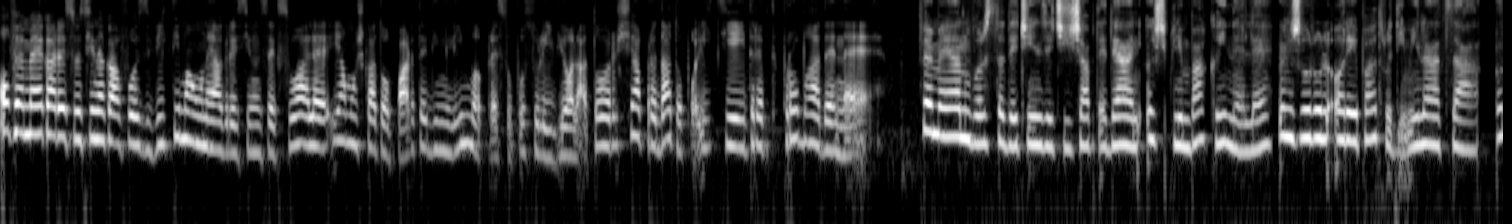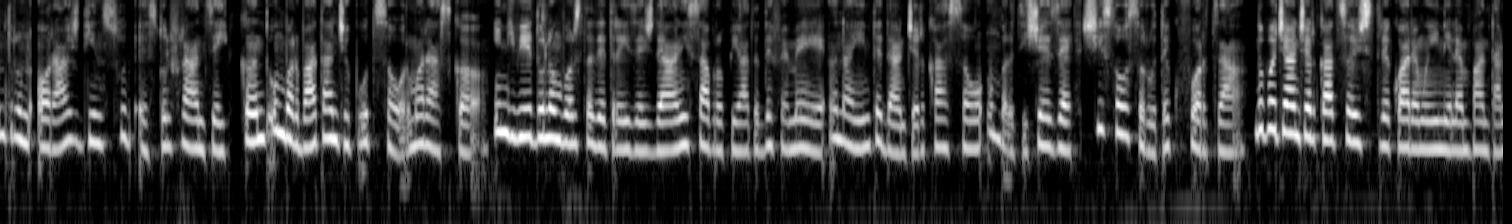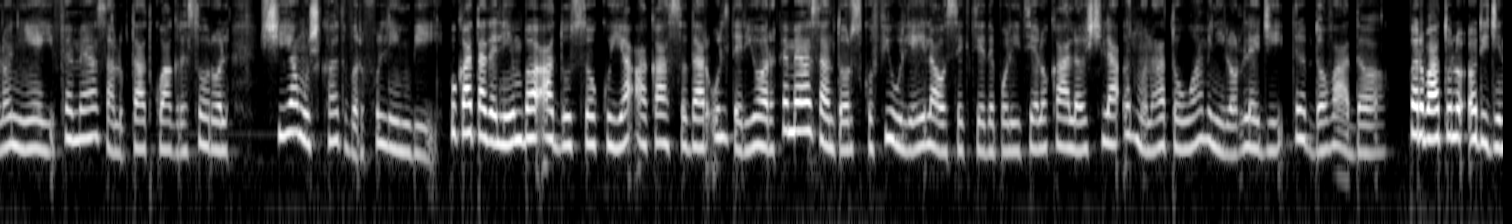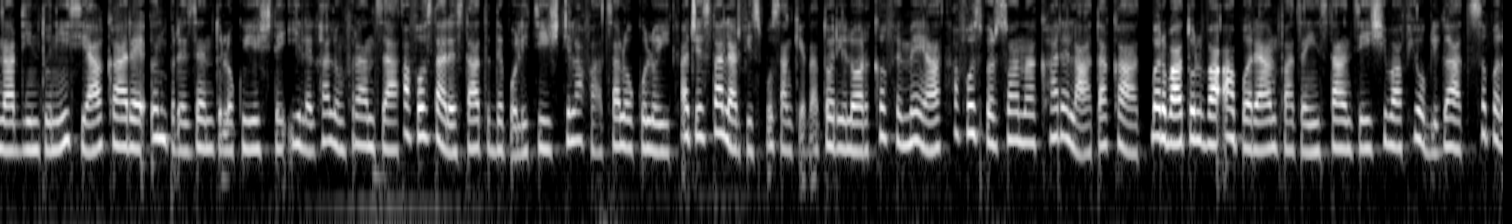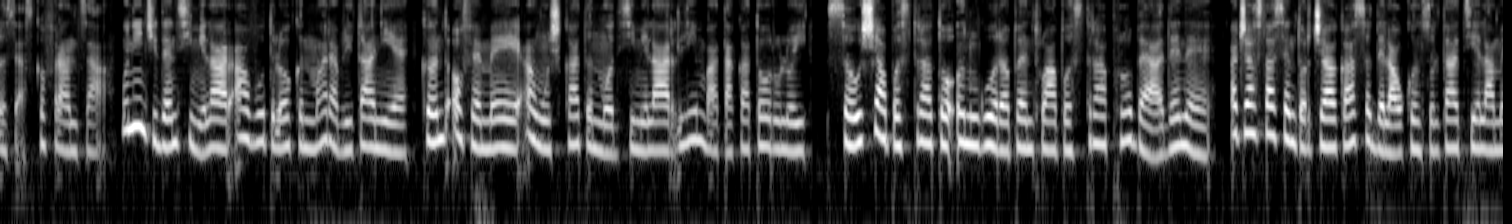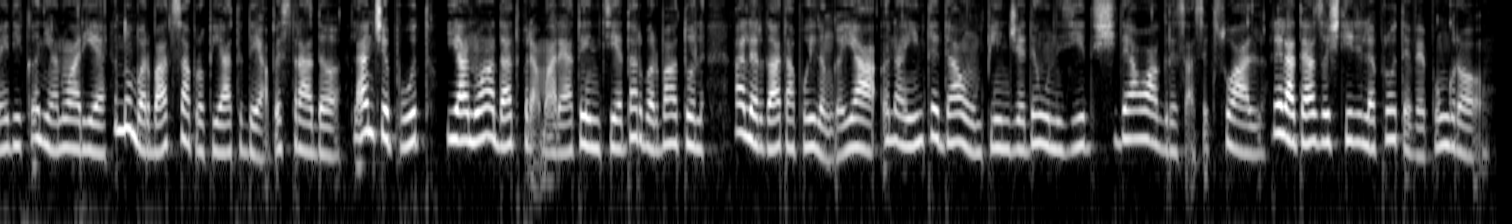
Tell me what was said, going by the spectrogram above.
O femeie care susține că a fost victima unei agresiuni sexuale i-a mușcat o parte din limbă presupusului violator și a predat-o poliției drept probă ADN. Femeia în vârstă de 57 de ani își plimba câinele în jurul orei 4 dimineața, într-un oraș din sud-estul Franței, când un bărbat a început să o urmărească. Individul în vârstă de 30 de ani s-a apropiat de femeie înainte de a încerca să o îmbrățișeze și să o sărute cu forța. După ce a încercat să își strecoare mâinile în pantalonii ei, femeia s-a luptat cu agresorul și i-a mușcat vârful limbii. Bucata de limbă a dus-o cu ea acasă, dar ulterior femeia s-a întors cu fiul fiul ei la o secție de poliție locală și le-a înmânat-o oamenilor legii drept dovadă. Bărbatul originar din Tunisia, care în prezent locuiește ilegal în Franța, a fost arestat de polițiști la fața locului. Acesta le-ar fi spus anchetatorilor că femeia a fost persoana care l-a atacat. Bărbatul va apărea în fața instanței și va fi obligat să părăsească Franța. Un incident similar a avut loc în Marea Britanie, când o femeie a mușcat în mod similar limba atacatorului său și a păstrat-o în gură pentru a păstra probe ADN. Aceasta se întorcea acasă de la o consultație la medic în ianuarie, când un bărbat s-a apropiat de ea pe stradă. La început, ea nu a dat prea mare atenție, dar bărbatul a alergat apoi lângă ea, înainte de a o împinge de un zid și de a o agresa sexual. Relatează știrile protv.ro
